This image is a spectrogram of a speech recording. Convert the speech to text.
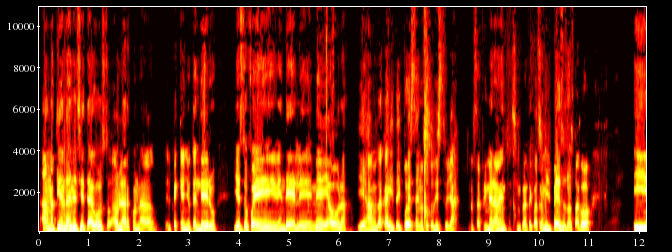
a una tienda en el 7 de agosto a hablar con la, el pequeño tendero y esto fue venderle media hora y dejamos la cajita ahí puesta y nosotros listo, ya, nuestra primera venta, 54 mil pesos nos pagó y,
